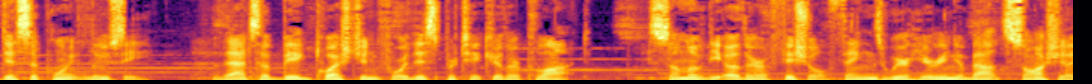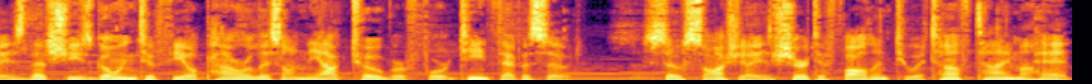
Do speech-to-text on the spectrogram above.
disappoint Lucy? That's a big question for this particular plot. Some of the other official things we're hearing about Sasha is that she's going to feel powerless on the October 14th episode. So Sasha is sure to fall into a tough time ahead.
